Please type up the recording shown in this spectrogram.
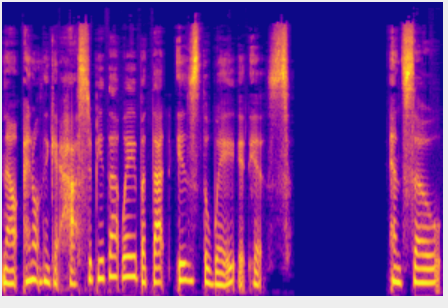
Now, I don't think it has to be that way, but that is the way it is. And so,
